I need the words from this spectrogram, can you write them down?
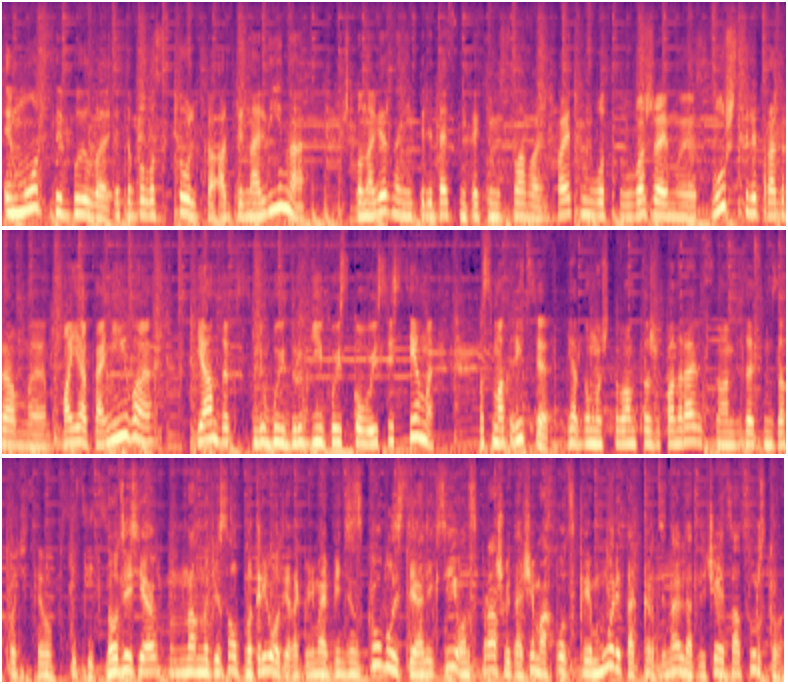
эмоций было, это было столько адреналина, что, наверное, не передать никакими словами. Поэтому вот, уважаемые слушатели программы «Маяк Анива», Яндекс, любые другие поисковые системы, посмотрите. Я думаю, что вам тоже понравится, вам обязательно захочется его посетить. Ну вот здесь я нам написал патриот, я так понимаю, Пензенской области, Алексей, он спрашивает, а чем Охотское море так кардинально отличается от Сурского?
